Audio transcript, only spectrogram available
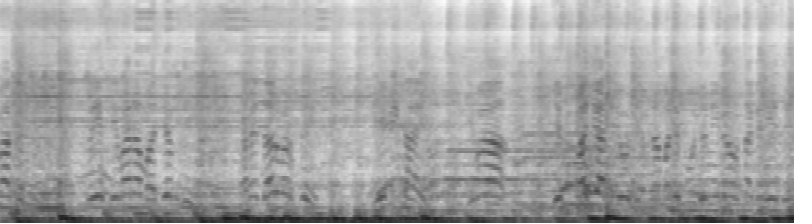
સેવા કરવી તો એ સેવાના માધ્યમથી અમે દર વર્ષે જે બી થાય, એવા જે પદયાત્રીઓ છે, એમના માટે ભોજનની વ્યવસ્થા કરીએ છીએ,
